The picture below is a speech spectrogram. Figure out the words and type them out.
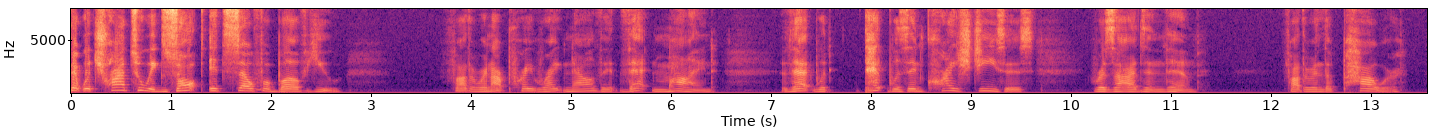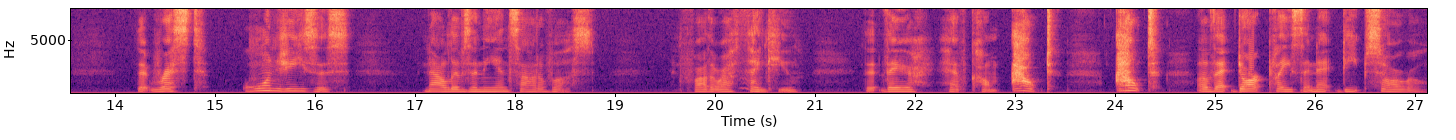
that would try to exalt itself above you. Father, and I pray right now that that mind that would that was in Christ Jesus resides in them. Father, in the power that rests on Jesus now lives in the inside of us. And Father, I thank you that they have come out, out of that dark place and that deep sorrow.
